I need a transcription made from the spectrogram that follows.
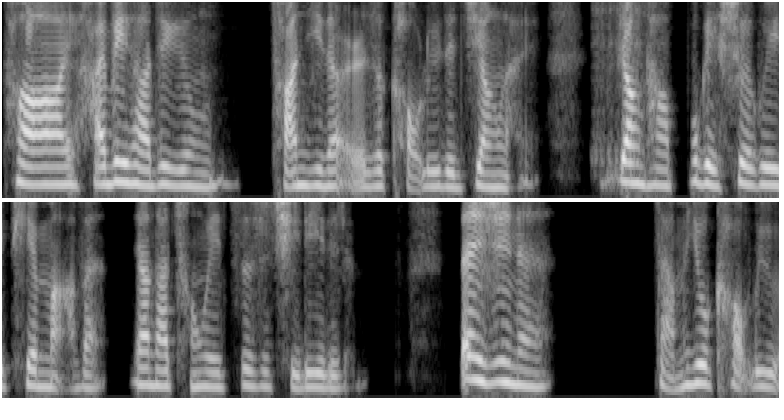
他还为他这种残疾的儿子考虑的将来，让他不给社会添麻烦。让他成为自食其力的人，但是呢，咱们又考虑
